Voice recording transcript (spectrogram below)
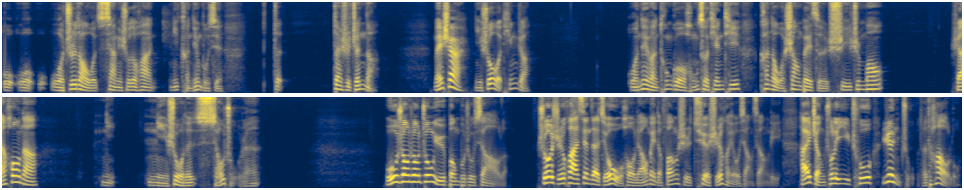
我我我知道我下面说的话。你肯定不信，但但是真的，没事儿，你说我听着。我那晚通过红色天梯看到我上辈子是一只猫，然后呢？你你是我的小主人。吴双双终于绷不住笑了。说实话，现在九五后撩妹的方式确实很有想象力，还整出了一出认主的套路。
